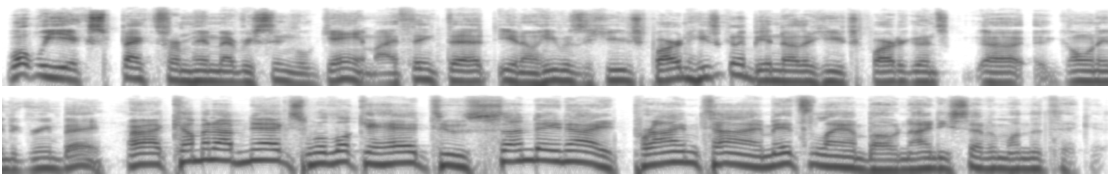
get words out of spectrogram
what we expect from him every single game. I think that you know he was a huge part, and he's going to be another huge part against uh, going into Green Bay. All right, coming up next, we'll look ahead to Sunday night, prime time. It's Lambeau, 97 on the ticket.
